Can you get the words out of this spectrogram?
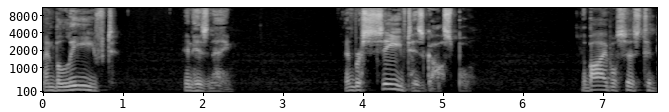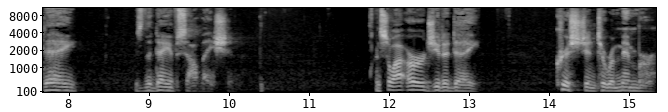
and believed in His name and received His gospel, the Bible says today is the day of salvation. And so I urge you today, Christian, to remember.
